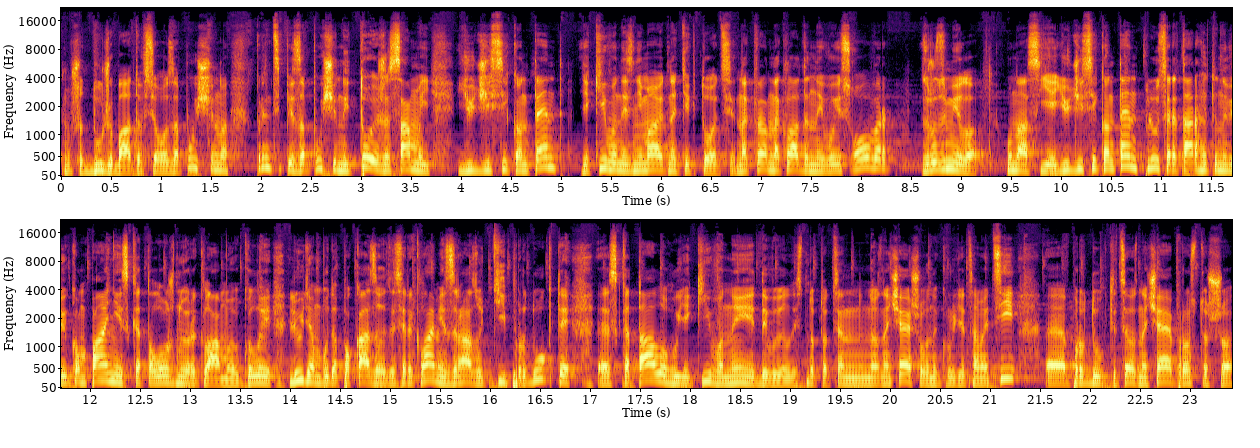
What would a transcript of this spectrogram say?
Тому що дуже багато всього запущено. В принципі, запущений той же самий UGC контент, який вони знімають на Тіктоці. Накладений voice-over. Зрозуміло, у нас є UGC контент плюс ретаргетингові компанії з каталожною рекламою, коли людям буде показуватися рекламі зразу ті продукти е, з каталогу, які вони дивились. Тобто, це не означає, що вони крутять саме ці е, продукти. Це означає просто, що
